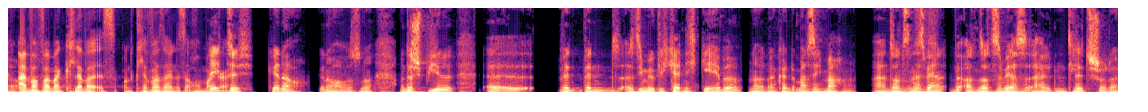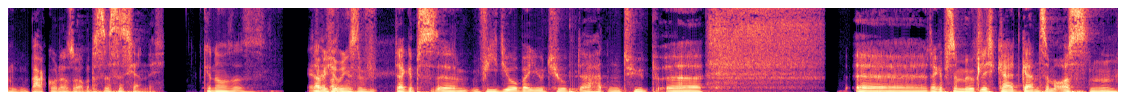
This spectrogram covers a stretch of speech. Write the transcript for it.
Ja. Einfach weil man clever ist. Und clever sein ist auch immer geil. Richtig, genau, genau. Nur, und das Spiel, äh, wenn, wenn es also die Möglichkeit nicht gäbe, ne, dann könnte man es nicht machen. Ansonsten es wäre, ansonsten wäre es halt ein Glitch oder ein Bug oder so, aber das ist es ja nicht. Genau so ist es. Da habe ich übrigens, ein, da gibt's äh, ein Video bei YouTube, da hat ein Typ, äh, äh, da gibt's eine Möglichkeit ganz im Osten.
